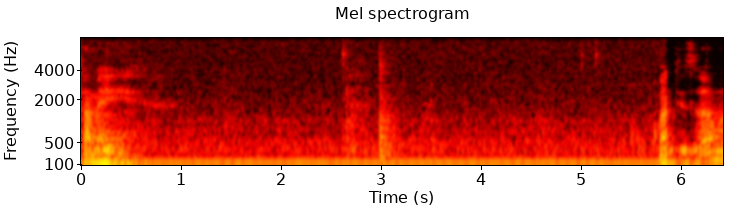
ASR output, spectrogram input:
Também quantizamos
